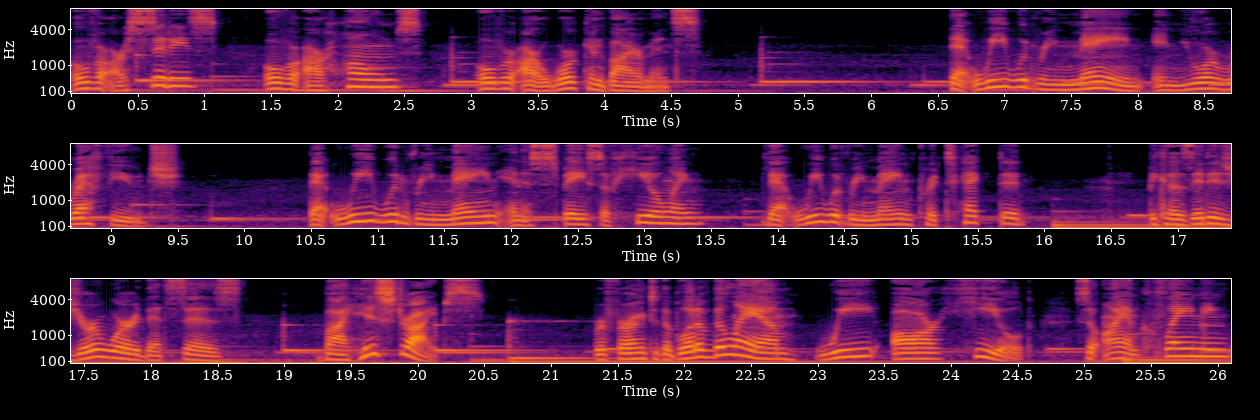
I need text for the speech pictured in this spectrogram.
over our cities, over our homes, over our work environments. That we would remain in your refuge, that we would remain in a space of healing, that we would remain protected, because it is your word that says, by his stripes, referring to the blood of the Lamb, we are healed. So I am claiming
